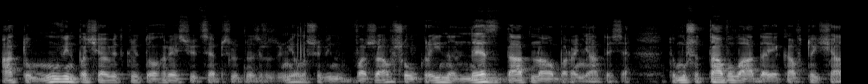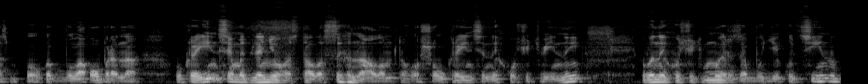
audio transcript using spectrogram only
А тому він почав відкриту агресію. Це абсолютно зрозуміло, що він вважав, що Україна не здатна оборонятися, тому що та влада, яка в той час була обрана українцями, для нього стала сигналом того, що українці не хочуть війни, вони хочуть мир за будь-яку ціну.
